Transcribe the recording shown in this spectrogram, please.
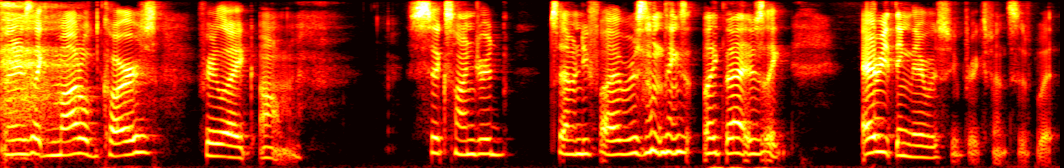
And there's like modeled cars for like um six hundred seventy five or something like that. It was like everything there was super expensive, but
